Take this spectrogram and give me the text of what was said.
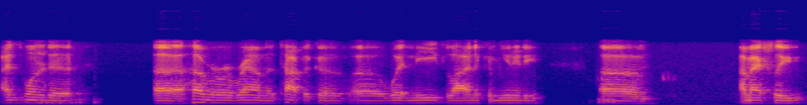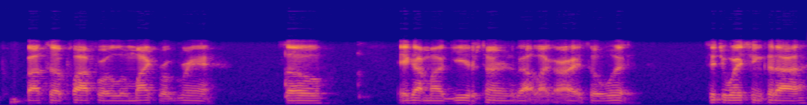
I just wanted to uh, hover around the topic of uh, what needs lie in the community. Um, I'm actually about to apply for a little micro grant, so it got my gears turning about like, all right, so what situation could I,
